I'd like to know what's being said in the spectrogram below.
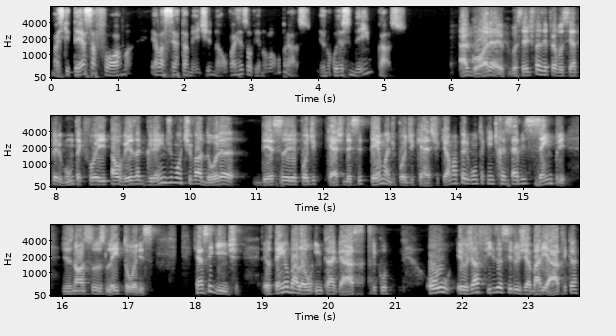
mas que dessa forma ela certamente não vai resolver no longo prazo. Eu não conheço nenhum caso. Agora, eu gostaria de fazer para você a pergunta que foi talvez a grande motivadora desse podcast, desse tema de podcast, que é uma pergunta que a gente recebe sempre dos nossos leitores, que é a seguinte: eu tenho balão intragástrico ou eu já fiz a cirurgia bariátrica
